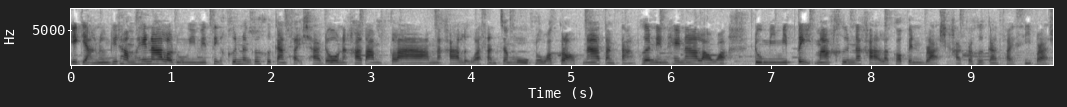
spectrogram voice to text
อีกอย่างหนึ่งที่ทำให้หน้าเราดูมีมิติขึ้นนั่นก็คือการใส่ชาโดนะคะ ตามกรามนะคะ หรือว่าสันจมูกหรือว่ากรอบหน้าต่างๆ เพื่อเน้นให้หน้าเราอะดูมีมิติมากขึ้นนะคะ แล้วก็เป็นบลัชค่ะก็คือการใส่สีบลัช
